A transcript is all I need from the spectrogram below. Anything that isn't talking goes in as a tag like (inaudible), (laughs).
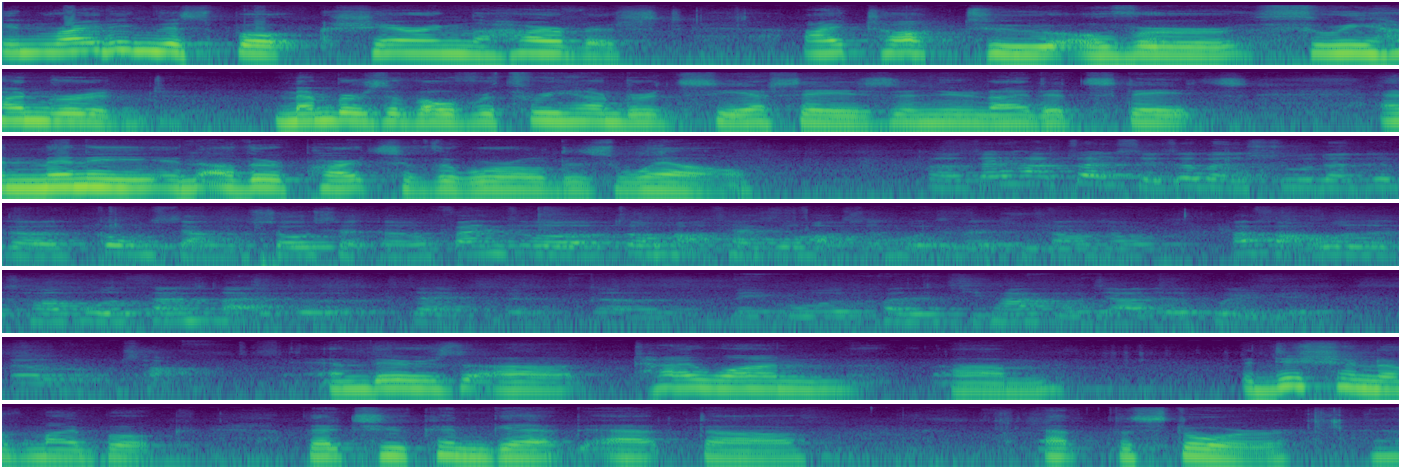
In writing this book, Sharing the Harvest, I talked to over 300 members of over 300 CSAs in the United States and many in other parts of the world as well. 呃，在他撰写这本书的这个共享收成，呃，翻作《种好菜过好生活》这本书当中，他访问了超过三百个在美呃美国或者其他国家的会员，还有农场。 And there's a Taiwan um, edition of my book that you can get at, uh, at the store. (laughs)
